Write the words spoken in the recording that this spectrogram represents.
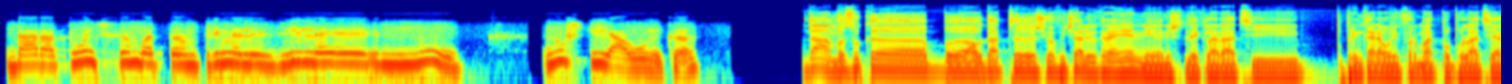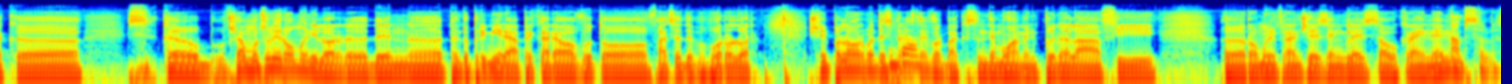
Dar atunci, sâmbătă, în primele zile, nu. nu știau încă. Da, am văzut că bă, au dat uh, și oficialii ucraineni niște declarații prin care au informat populația că, că și-au mulțumit românilor uh, din, uh, pentru primirea pe care au avut-o față de poporul lor. Și până la urmă despre Da. asta e vorba, că suntem oameni, până la a fi uh, români, francezi, englezi sau ucraineni. Absolut.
